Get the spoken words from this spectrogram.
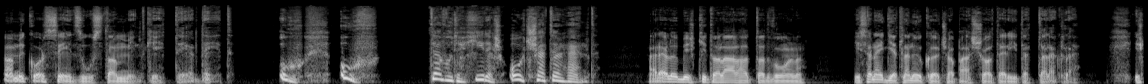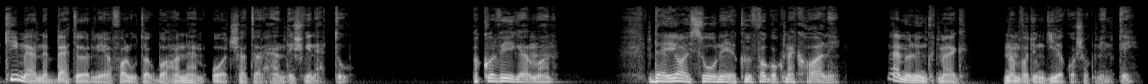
Amikor szétzúztam mindkét térdét. Uff, uff, te vagy a híres Old Shatterhand? Már előbb is kitalálhattad volna, hiszen egyetlen ökölcsapással terítettelek le. És ki merne betörni a falutokba, ha nem Old Shatterhand és Vinettu? Akkor végem van. De jaj, szó nélkül fogok meghalni. Nem ölünk meg, nem vagyunk gyilkosok, mint ti.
